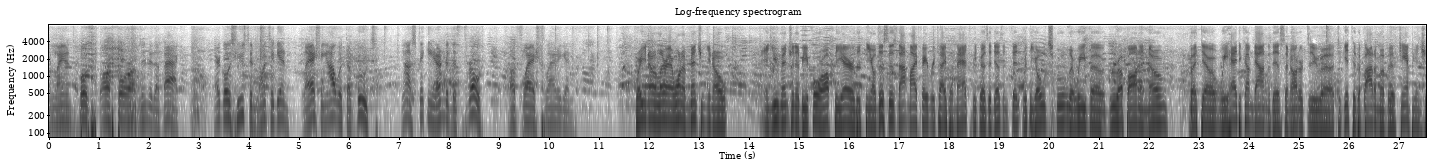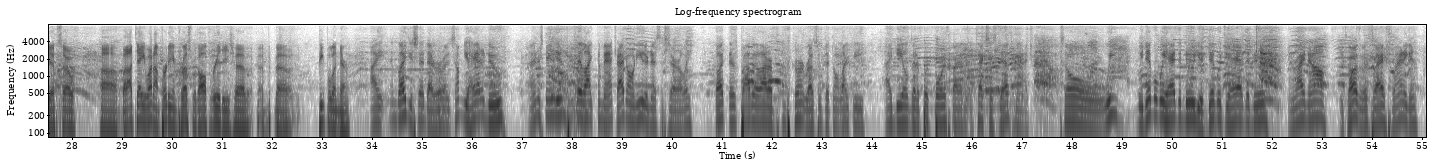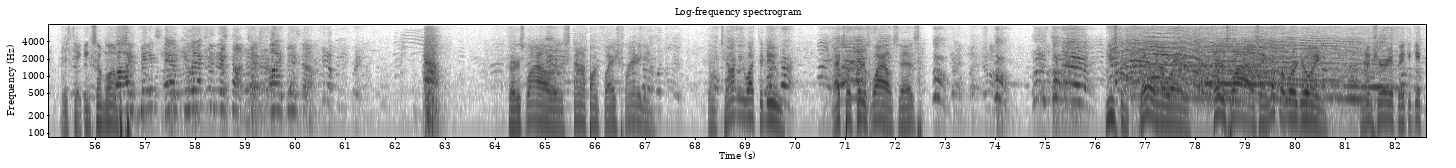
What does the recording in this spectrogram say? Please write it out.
and lands both uh, forearms into the back. There goes Houston once again, lashing out with the boots. Now sticking it under the throat of Flash Flanagan. Well, you know, Larry, I want to mention, you know, and you mentioned it before off the air that you know this is not my favorite type of match because it doesn't fit with the old school that we've uh, grew up on and known. but uh, we had to come down to this in order to uh, to get to the bottom of the championship. So, uh, but I'll tell you what, I'm pretty impressed with all three of these uh, uh, people in there. I am glad you said that, Herb. It's something you had to do. I understand you didn't particularly like the match. I don't either necessarily, but there's probably a lot of current wrestlers that don't like the ideals that are put forth by a Texas Death Match. So we we did what we had to do. You did what you had to do, and right now, because of it, Flash Flanagan is taking some lumps. Five minutes have elapsed in this contest. Five minutes now. Curtis Wild with a stomp on Flash Flanagan. Don't tell me what to do. That's what Curtis Wild says. Houston flailing away. Curtis Wild saying, look what we're doing. And I'm sure if they could get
